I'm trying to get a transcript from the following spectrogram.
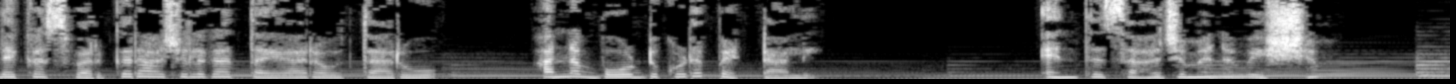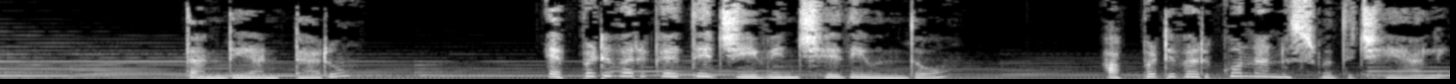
లేక స్వర్గరాజులుగా తయారవుతారు అన్న బోర్డు కూడా పెట్టాలి. ఎంత సహజమైన విషయం? తండ్రి అంటారు ఎప్పటి వరకైతే జీవించేది ఉందో అప్పటి వరకు నన్ను స్మృతి చేయాలి.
